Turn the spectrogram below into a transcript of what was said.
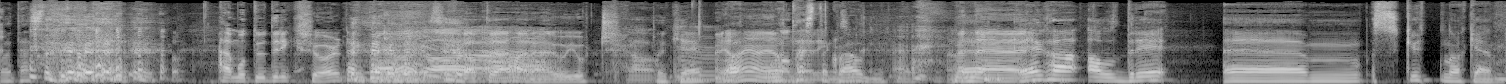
Må teste. Jeg måtte jo drikke sjøl, tenkte jeg. For at det har jeg jo gjort. Ok. Ja, ja, ja. Må teste crowden. Men Eh, eh, jeg har aldri eh, skutt noen.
